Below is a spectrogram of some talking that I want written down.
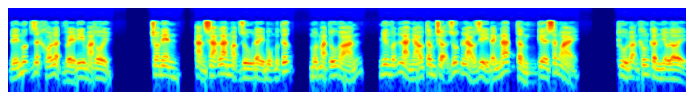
đến mức rất khó lật về đi mà thôi. Cho nên, ản xã lan mặc dù đầy bụng bực tức, một mặt thú hoán, nhưng vẫn là nháo tâm trợ giúp lão dì đánh nát tầng kia sát ngoài. Thủ đoạn không cần nhiều lời,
